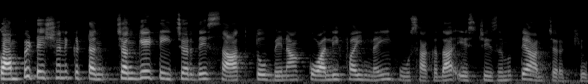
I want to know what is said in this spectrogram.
ਕੰਪੀਟੀਸ਼ਨ ਇੱਕ ਟੰ- ਚੰਗੇ ਟੀਚਰ ਦੇ ਸਾਥ ਤੋਂ ਬਿਨਾ ਕੁਆਲੀਫਾਈ ਨਹੀਂ ਹੋ ਸਕਦਾ, ਇਸ ਚੀਜ਼ ਨੂੰ ਧਿਆਨ 'ਚ ਰੱਖਿਓ।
